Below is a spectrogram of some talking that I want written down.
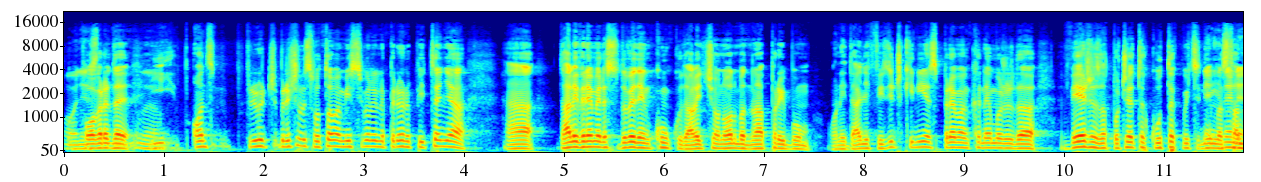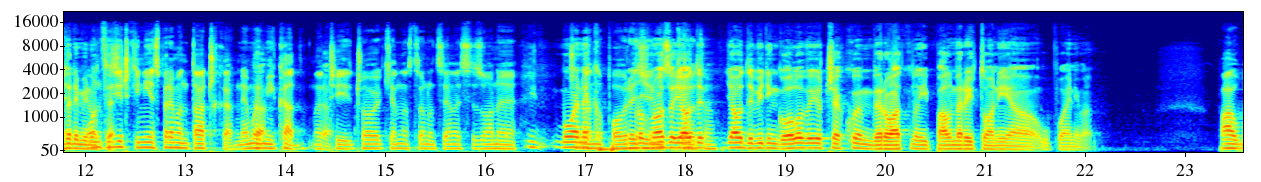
On povreda je, da. i on, prič- pričali smo o tome, mi smo imali na primjer pitanja a, da li vreme da se dovede Nkunku, da li će on odmah da napravi bum. On i dalje fizički nije spreman kad ne može da veže za početak utakmice, da ima standardne on minute. fizički nije spreman tačka, nemoj Da. mi kad. Znači, čovjek jednostavno cele sezone I moja neka povređen, prognoza, ja ovde, ja ovde vidim golove i očekujem verovatno i Palmera i Tonija u poenima. Pa,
